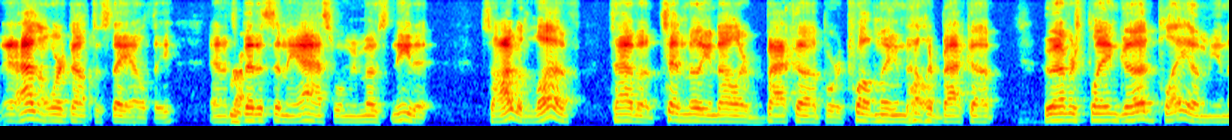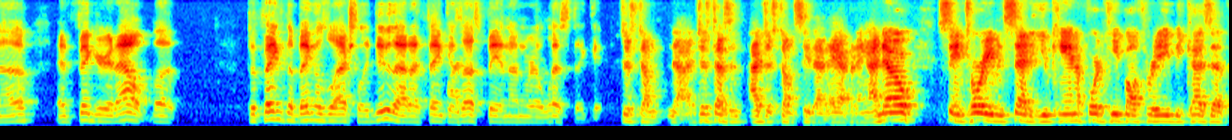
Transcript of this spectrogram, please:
it hasn't worked out to stay healthy, and it's right. bit us in the ass when we most need it. So I would love to have a ten million dollar backup or twelve million dollar backup. Whoever's playing good, play them, you know, and figure it out. But to think the Bengals will actually do that, I think, is us being unrealistic. Just don't. No, it just doesn't. I just don't see that happening. I know Santori even said you can't afford to keep all three because of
